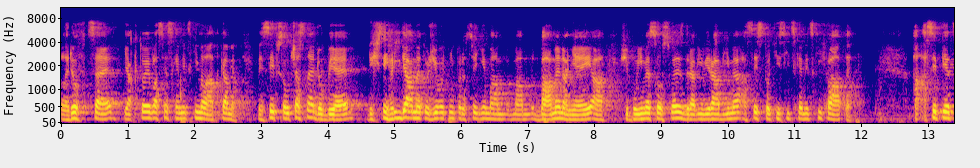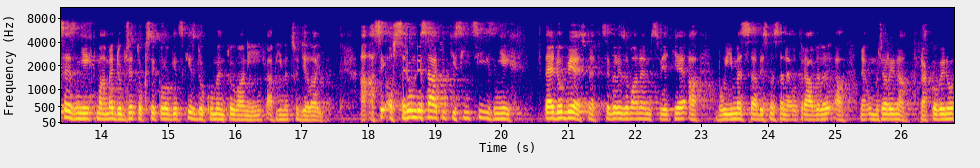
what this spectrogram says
ledovce, jak to je vlastně s chemickými látkami. My si v současné době, když si hlídáme to životní prostředí, mám, mám, dbáme na něj a že bojíme se o své zdraví, vyrábíme asi 100 000 chemických látek. A asi 500 z nich máme dobře toxikologicky zdokumentovaných a víme, co dělají a asi o 70 tisících z nich v té době jsme v civilizovaném světě a bojíme se, aby jsme se neotrávili a neumřeli na rakovinu,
